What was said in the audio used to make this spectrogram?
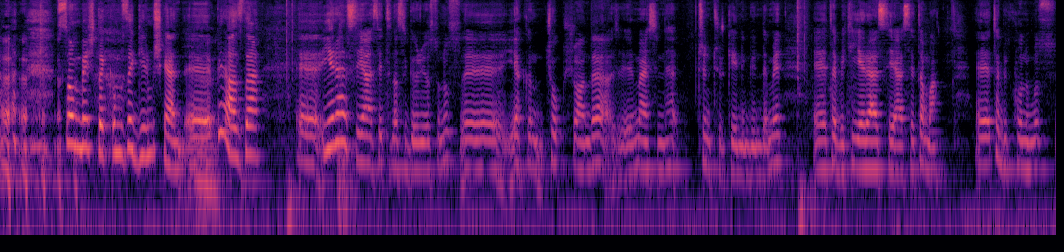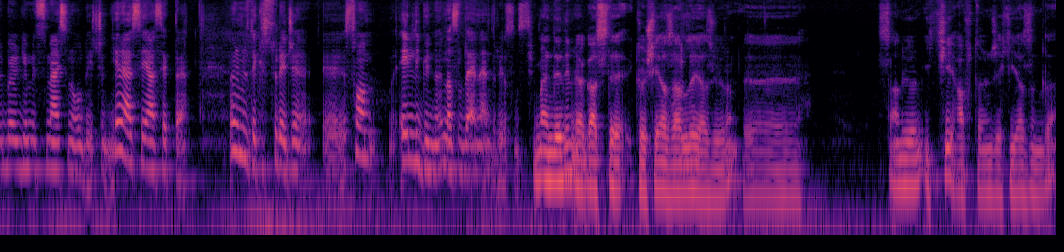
Son 5 dakikamıza girmişken e, biraz da e, yerel siyaseti nasıl görüyorsunuz? E, yakın çok şu anda e, Mersin'de tüm Türkiye'nin gündemi e, tabii ki yerel siyaset ama e, tabii konumuz bölgemiz Mersin olduğu için yerel siyasette önümüzdeki süreci e, son 50 günü nasıl değerlendiriyorsunuz? Şimdi ben dedim ya gazete köşe yazarlığı yazıyorum. Ee, sanıyorum iki hafta önceki yazımda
